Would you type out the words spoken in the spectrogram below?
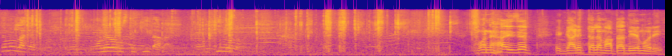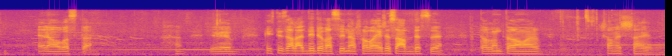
কেমন লাগে আপনার? মনের অবস্থা কি দাঁড়ায়? কি মনে হয়? মনে হয় যে গাড়ির তলে মাথা দিয়ে মরি। এরকম অবস্থা। কিস্তি চালা দিতে পারছি না, সবাই এসে চাপ দিচ্ছে। তখন তো আমার সমস্যা হয়ে যায়।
